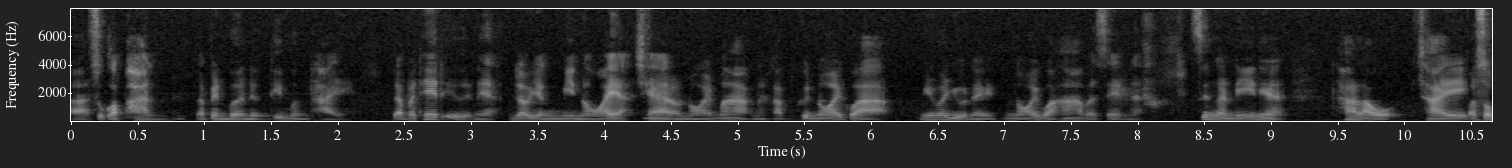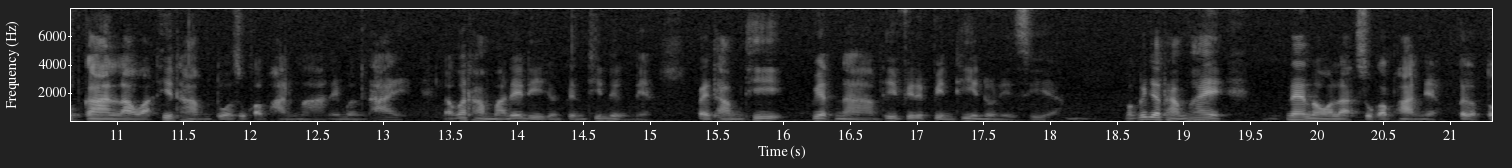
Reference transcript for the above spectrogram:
อ่าสุขภัณฑ์เราเป็นเบอร์หนึ่งที่เมืองไทย แต่ประเทศอื่นเนี่ยเรายังมีน้อยอะแชร์เราน้อยมากนะครับคือน้อยกว่าไม่ว่าอยู่ในน้อยกว่า 5%นะซึ่งอันนี้เนี่ยถ้าเราใช้ประสบการณ์เราอะที่ทำตัวสุขภัณฑ์มาในเมืองไทยเราก็ทำมาได้ดีจนเป็นที่หนึ่งเนี่ยไปทำที่เวียดนามที่ฟิลิปปินส์ที่อินโดนีเซีย มันก็จะทำให้แน่นอนละสุขภัณฑ์เนี่ยเติบโต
